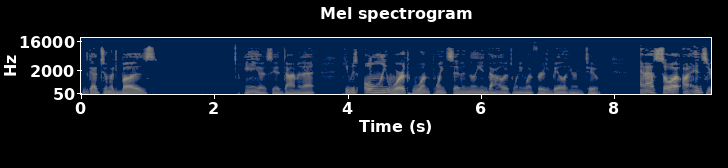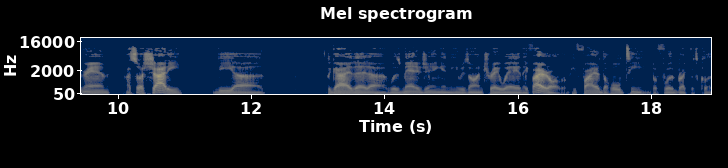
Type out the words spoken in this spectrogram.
He's got too much buzz. He ain't going to see a dime of that. He was only worth $1.7 million when he went for his bail hearing, too. And I saw on Instagram, I saw Shotti, the uh, the guy that uh, was managing, and he was on Treyway, and they fired all of them. He fired the whole team before the Breakfast Club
